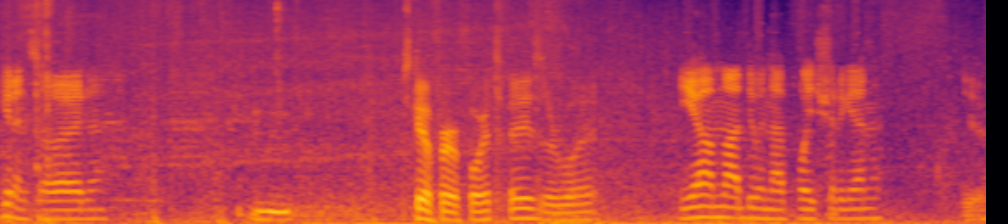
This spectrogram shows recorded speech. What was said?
Get inside. Mm-hmm. Just go for a fourth phase or what? Yeah, I'm not doing that play shit again. Yeah.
